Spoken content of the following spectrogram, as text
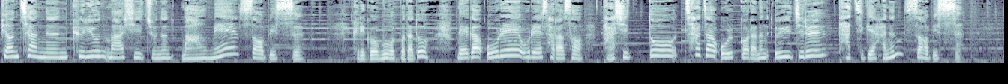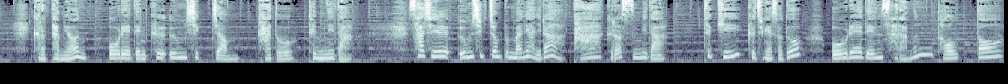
변치 않는 그리운 맛이 주는 마음의 서비스. 그리고 무엇보다도 내가 오래오래 살아서 다시 또 찾아올 거라는 의지를 다지게 하는 서비스. 그렇다면 오래된 그 음식점 가도 됩니다. 사실 음식점뿐만이 아니라 다 그렇습니다. 특히 그 중에서도 오래된 사람은 더욱더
